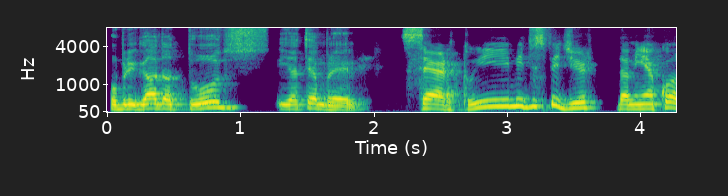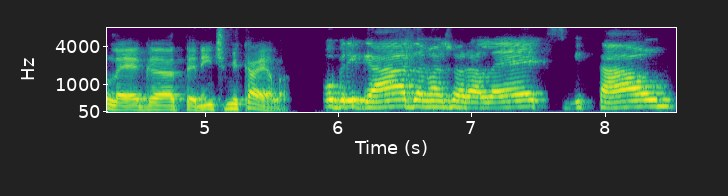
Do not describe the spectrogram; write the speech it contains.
Obrigado a todos e até breve. Certo, e me despedir da minha colega Tenente Micaela. Obrigada, Major Alex, Vital.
